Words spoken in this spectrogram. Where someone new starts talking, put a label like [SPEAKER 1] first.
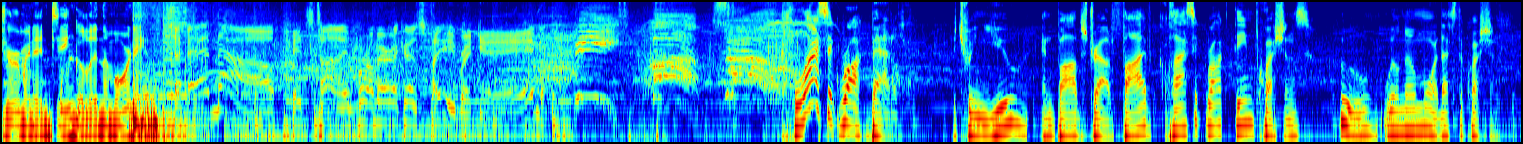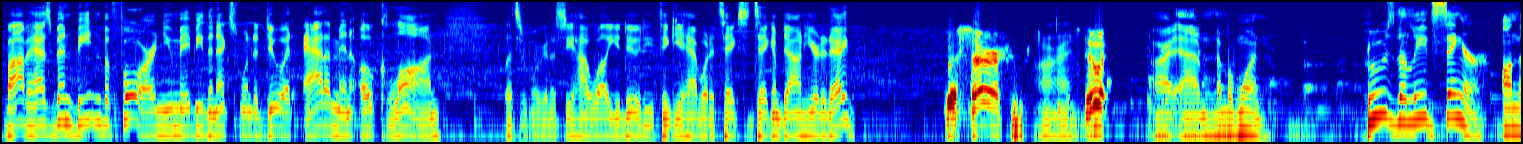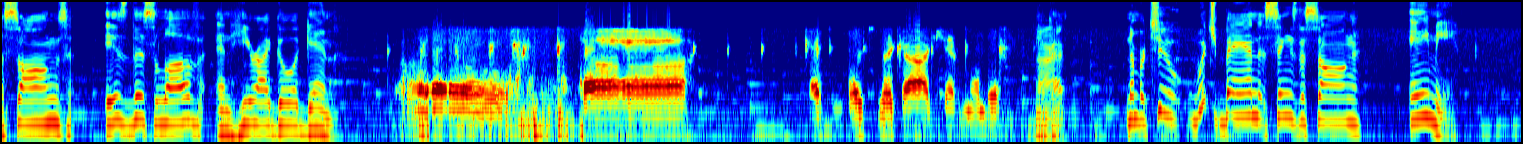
[SPEAKER 1] Sherman and Tingle in the morning.
[SPEAKER 2] And now it's time for America's favorite game.
[SPEAKER 3] Beat Bob Stroud!
[SPEAKER 4] Classic rock battle between you and Bob Stroud. Five classic rock themed questions. Who will know more? That's the question.
[SPEAKER 5] Bob has been beaten before, and you may be the next one to do it. Adam in Oak Lawn. Let's. We're going to see how well you do. Do you think you have what it takes to take him down here today?
[SPEAKER 6] Yes, sir.
[SPEAKER 5] All right.
[SPEAKER 6] Do it.
[SPEAKER 4] All right, Adam. Number one. Who's the lead singer on the songs "Is This Love" and "Here I Go Again"?
[SPEAKER 6] Oh, uh, Captain White Snake. I can't remember.
[SPEAKER 4] Okay. Number two. Which band sings the song "Amy"?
